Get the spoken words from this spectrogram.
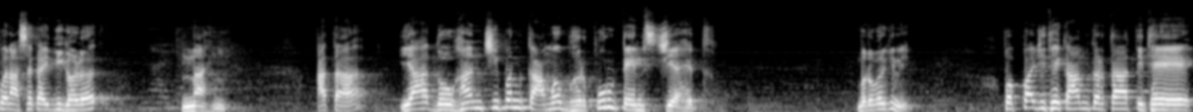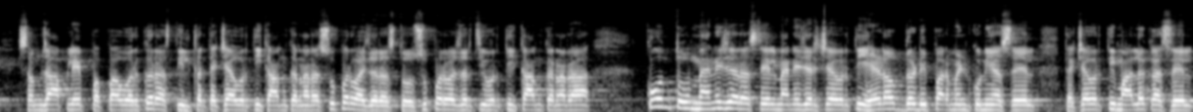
पण असं काही ती घडत नाही. आता या दोघांची पण कामं भरपूर टेन्सची आहेत. बरोबर की नाही? पप्पा जिथे काम करतात तिथे समजा आपले पप्पा वर्कर असतील तर त्याच्यावरती काम करणारा सुपरवायझर असतो. सुपरवायझरची वरती काम करणारा कोण तो मॅनेजर असेल मॅनेजरच्यावरती हेड ऑफ द डिपार्टमेंट कोणी असेल त्याच्यावरती मालक असेल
